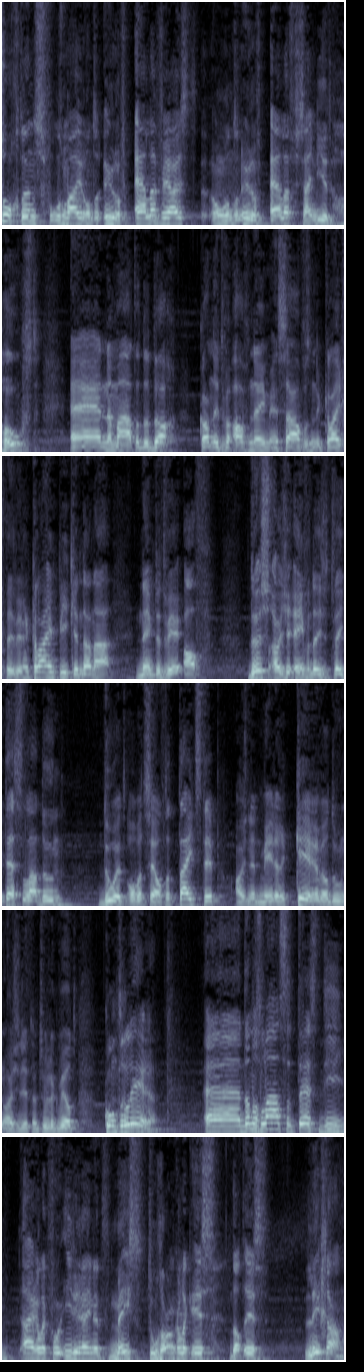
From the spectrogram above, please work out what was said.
ochtends, volgens mij rond een uur of 11, juist rond een uur of 11 zijn die het hoogst. En naarmate de dag kan dit weer afnemen en s'avonds krijgt dit weer een klein piek en daarna neemt het weer af. Dus als je een van deze twee testen laat doen, doe het op hetzelfde tijdstip. Als je het meerdere keren wilt doen, als je dit natuurlijk wilt controleren. En dan als laatste test die eigenlijk voor iedereen het meest toegankelijk is, dat is lichaam.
